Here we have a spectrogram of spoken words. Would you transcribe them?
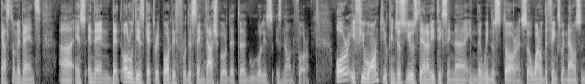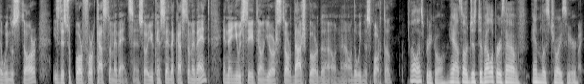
custom events, uh, and, and then that all of these get reported through the same dashboard that uh, Google is, is known for. Or if you want, you can just use the analytics in uh, in the Windows Store. And so one of the things we announced in the Windows Store is the support for custom events. And so you can send a custom event, and then you will see it on your store dashboard uh, on uh, on the Windows portal. Oh, that's pretty cool. Yeah. So just developers have endless choice here. Right.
